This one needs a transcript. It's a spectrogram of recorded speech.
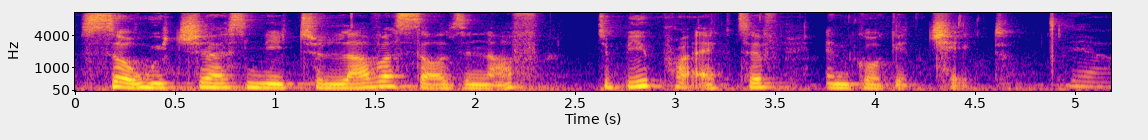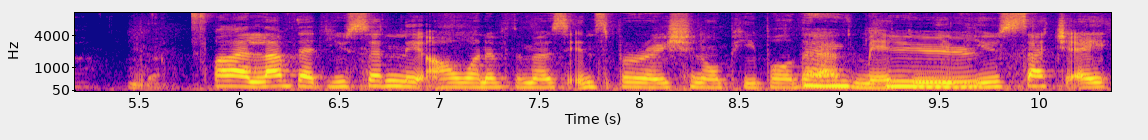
So we just need to love ourselves enough to be proactive and go get checked. Yeah. Yeah. Well, I love that you certainly are one of the most inspirational people that I've Thank met. And you. you've used such a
